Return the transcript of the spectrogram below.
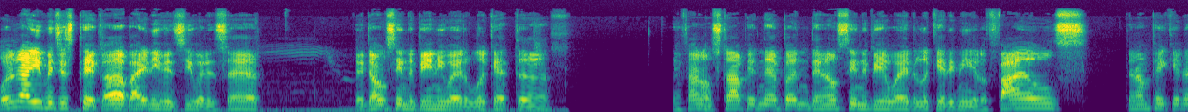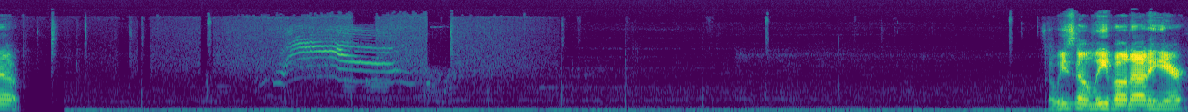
What did I even just pick up? I didn't even see what it said. There don't seem to be any way to look at the... If I don't stop hitting that button, there don't seem to be a way to look at any of the files that I'm picking up. So we just gonna leave on out of here.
